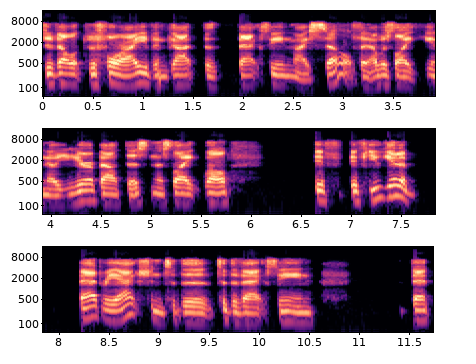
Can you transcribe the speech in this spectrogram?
developed before I even got the vaccine myself. And I was like, you know, you hear about this and it's like, well, if if you get a bad reaction to the to the vaccine, that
